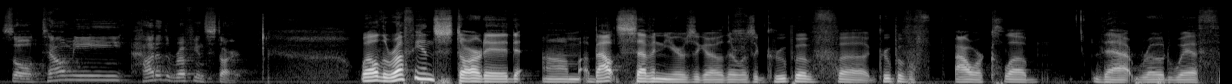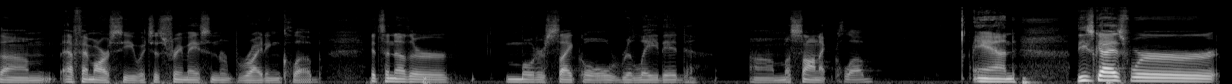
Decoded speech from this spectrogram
So tell me, how did the ruffians start? Well, the Ruffians started um, about seven years ago. There was a group of uh, group of our club that rode with um, FMRC, which is Freemason Riding Club. It's another motorcycle related um, Masonic club, and these guys were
